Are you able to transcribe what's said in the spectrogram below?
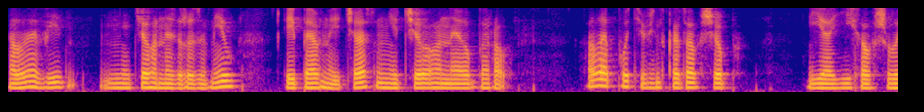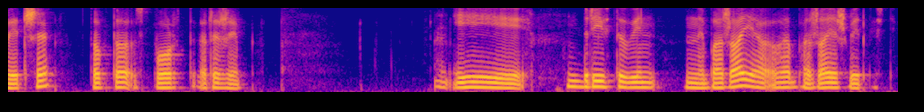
але він нічого не зрозумів і певний час нічого не обирав. Але потім він сказав, щоб я їхав швидше, тобто спорт режим. І дріфту він не бажає, але бажає швидкості.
